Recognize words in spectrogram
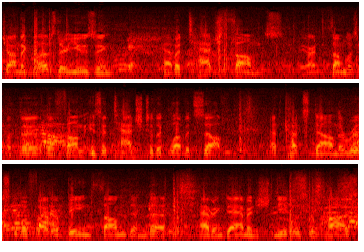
John, the gloves they're using have attached thumbs. They aren't thumbless, but the, the thumb is attached to the glove itself. That cuts down the risk of a fighter being thumbed and uh, having damage needlessly caused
